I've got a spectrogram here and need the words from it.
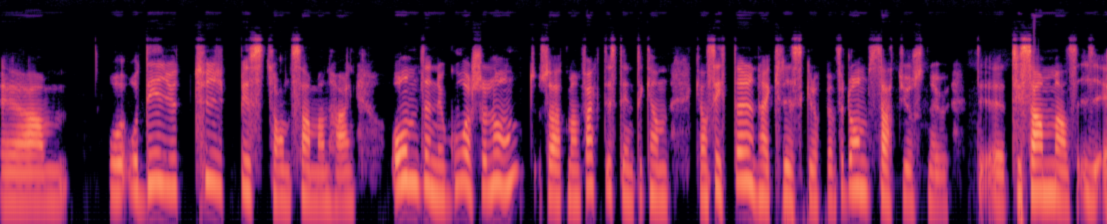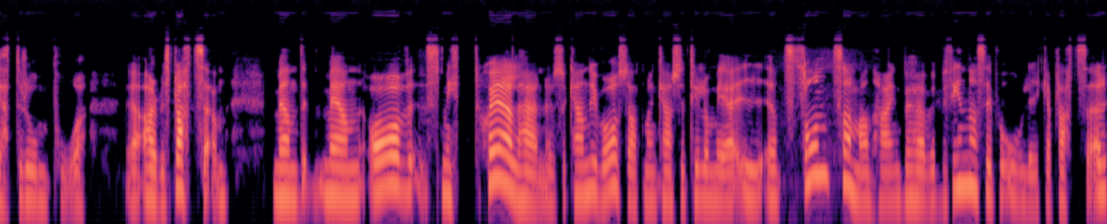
Ehm, och, och, det är ju ett typiskt sådant sammanhang. Om det nu går så långt så att man faktiskt inte kan, kan sitta i den här krisgruppen, för de satt just nu eh, tillsammans i ett rum på arbetsplatsen. Men, men av smittskäl här nu så kan det ju vara så att man kanske till och med i ett sådant sammanhang behöver befinna sig på olika platser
